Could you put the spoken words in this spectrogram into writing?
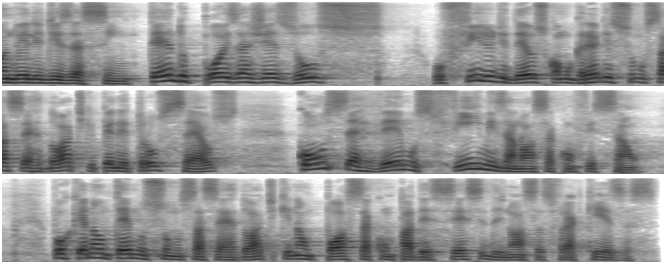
quando ele diz assim: Tendo, pois, a Jesus, o Filho de Deus, como grande sumo sacerdote que penetrou os céus, conservemos firmes a nossa confissão, porque não temos sumo sacerdote que não possa compadecer-se de nossas fraquezas.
